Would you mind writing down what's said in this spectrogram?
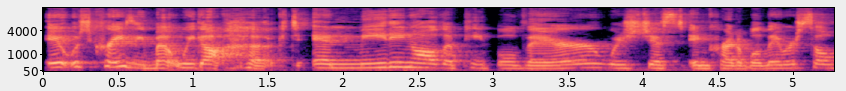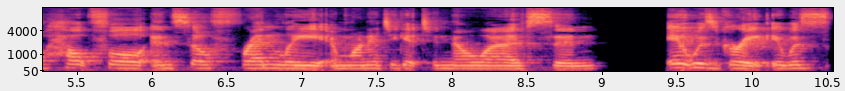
it was crazy, but we got hooked. And meeting all the people there was just incredible. They were so helpful and so friendly and wanted to get to know us. And it was great. It was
